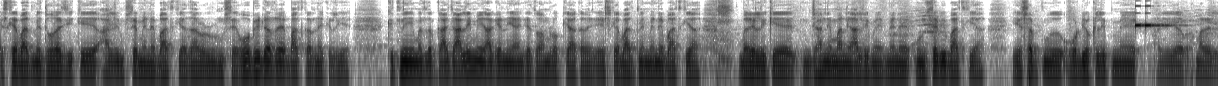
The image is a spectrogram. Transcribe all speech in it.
इसके बाद में दोरा जी के आलिम से मैंने बात किया, दारुल से। वो भी डर रहे बात करने के लिए। कितनी मतलब का जाली में आगे नहीं आएँगे तो हम लोग क्या करेंगे? इसके बाद में मैंने बात किया बरेली के जाने माने आली में, मैंने उनसे भी बात किया। ये सब ऑडियो क्लिप में, ये हमारे,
